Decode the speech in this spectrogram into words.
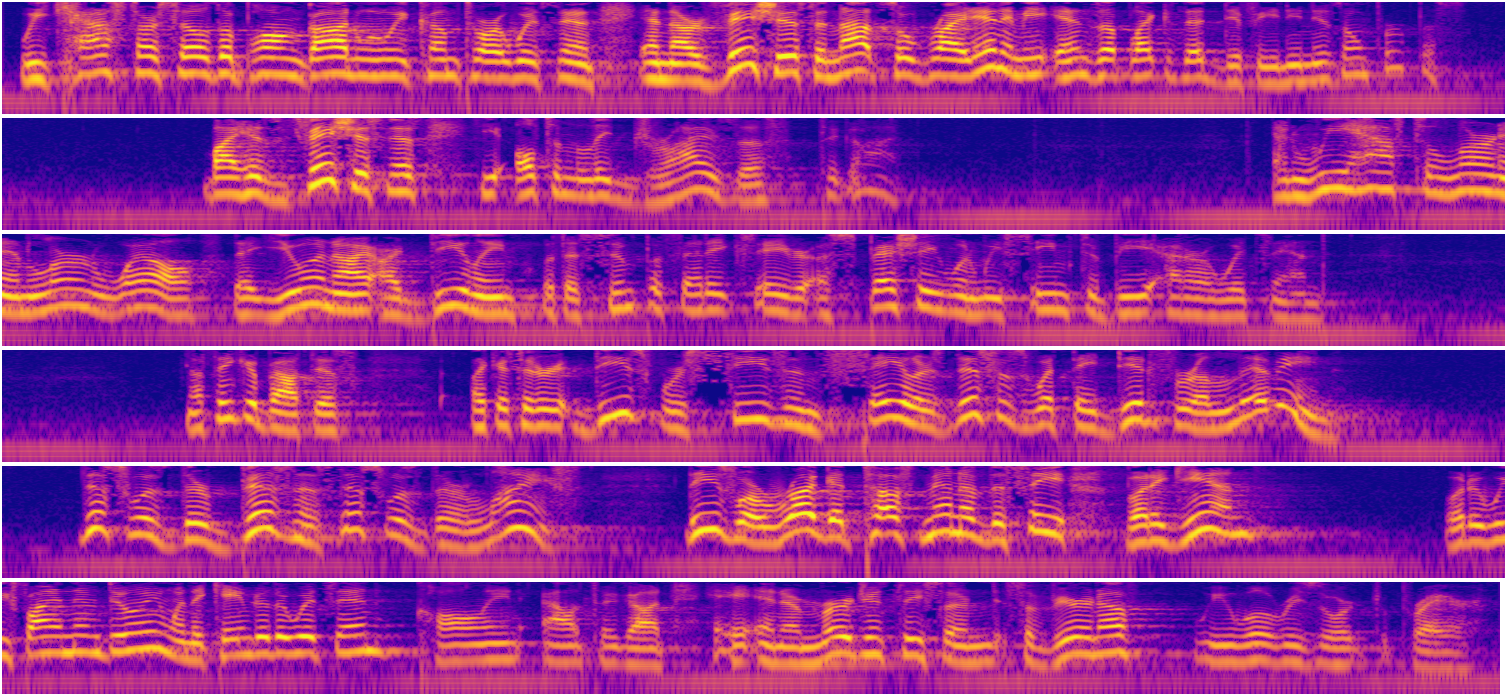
We cast ourselves upon God when we come to our wits' end. And our vicious and not so bright enemy ends up, like I said, defeating his own purpose. By his viciousness, he ultimately drives us to God. And we have to learn and learn well that you and I are dealing with a sympathetic Savior, especially when we seem to be at our wits' end. Now, think about this. Like I said these were seasoned sailors. This is what they did for a living. This was their business, this was their life. These were rugged, tough men of the sea. But again, what did we find them doing when they came to their wits' end? Calling out to God. Hey, an emergency severe enough, we will resort to prayer.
